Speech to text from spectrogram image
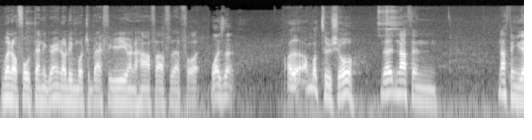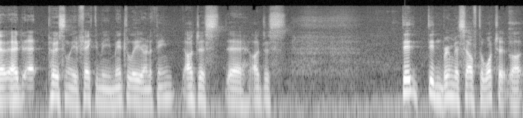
When I fought Danny Green, I didn't watch it back for a year and a half after that fight. Why is that? I, I'm not too sure. No, nothing, nothing that had uh, personally affected me mentally or anything. I just, yeah, I just did, didn't bring myself to watch it. Like,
